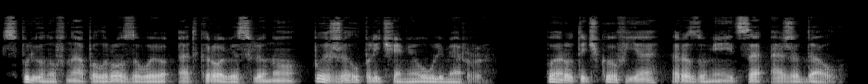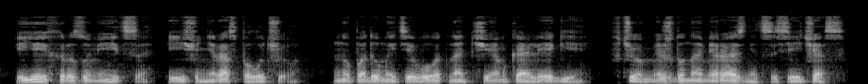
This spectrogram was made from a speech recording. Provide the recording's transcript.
Сплюнув на пол розовую от крови слюну, пожал плечами Ульмер. Пару тычков я, разумеется, ожидал. И я их, разумеется, еще не раз получу. Но подумайте вот над чем, коллеги. В чем между нами разница сейчас?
